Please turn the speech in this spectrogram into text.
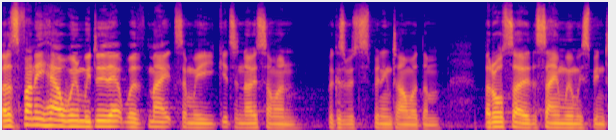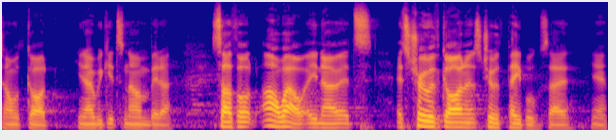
but it's funny how when we do that with mates and we get to know someone because we're spending time with them, but also the same when we spend time with God. You know, we get to know Him better. So I thought, oh well, you know, it's it's true with God and it's true with people. So yeah.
